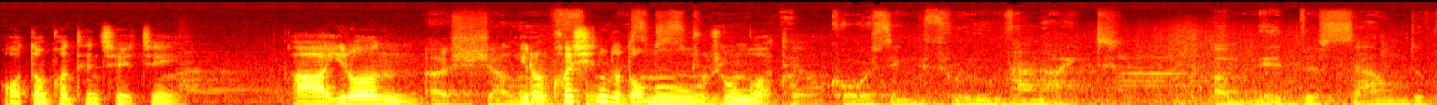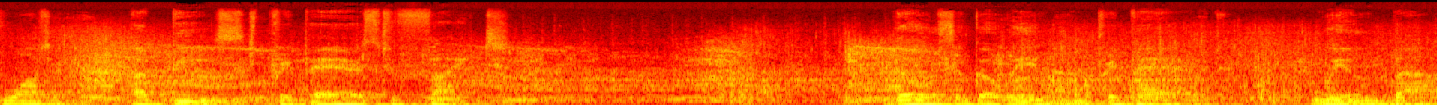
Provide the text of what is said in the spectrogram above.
어떤 컨텐츠일지. 아 이런 이런 컷신도 너무 좋은 것 같아요. Coursing through the night. Amid the sound of water, a beast prepares to fight. Those who go in unprepared will bow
